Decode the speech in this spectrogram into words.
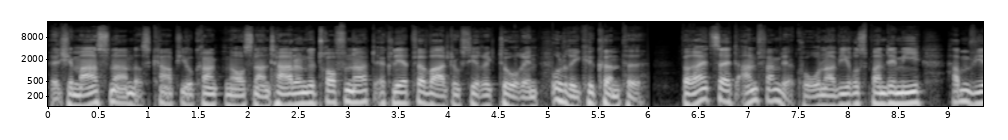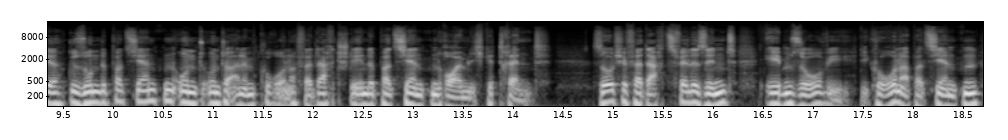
Welche Maßnahmen das Carpio Krankenhaus Landhadeln getroffen hat, erklärt Verwaltungsdirektorin Ulrike Kömpe. Bereits seit Anfang der Coronavirus-Pandemie haben wir gesunde Patienten und unter einem Corona-Verdacht stehende Patienten räumlich getrennt. Solche Verdachtsfälle sind, ebenso wie die Corona-Patienten,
